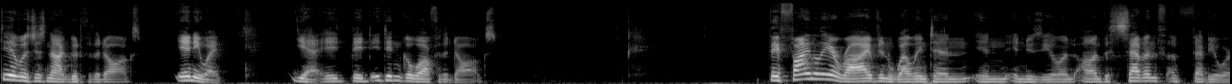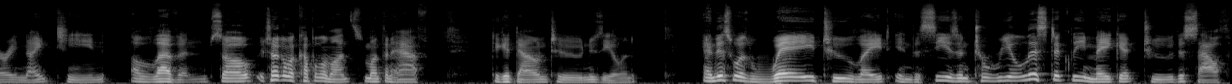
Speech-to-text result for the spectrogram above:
It was just not good for the dogs. Anyway, yeah, it it, it didn't go well for the dogs. They finally arrived in Wellington in, in New Zealand on the 7th of February 1911. So it took them a couple of months, month and a half, to get down to New Zealand. And this was way too late in the season to realistically make it to the South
